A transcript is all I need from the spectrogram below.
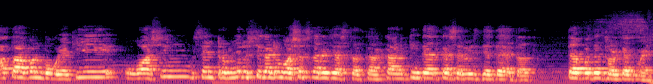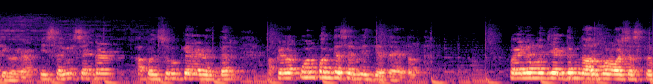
आता आपण बघूया की वॉशिंग सेंटर म्हणजे नुसती गाडी वॉशच करायची असतात का? का आणखीन त्यात काय सर्व्हिस देता येतात. त्याबद्दल थोडक्यात माहिती घेऊया. की सर्व्हिस सेंटर आपण सुरू केल्यानंतर आपल्याला कोणकोणत्या सर्व्हिस देता येतात? पहिलं म्हणजे एकदम नॉर्मल वॉश असतं.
